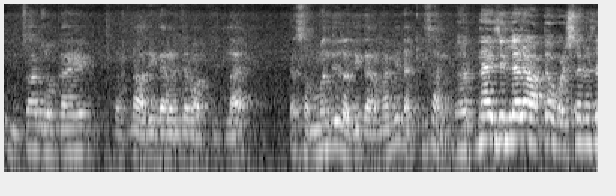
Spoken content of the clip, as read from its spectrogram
तुमचा जो काही प्रश्न अधिकाऱ्यांच्या बाबतीतला आहे त्या संबंधित अधिकाऱ्यांना मी नक्की सांगेन रत्नागिरी जिल्ह्याला आता वर्षानुसार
